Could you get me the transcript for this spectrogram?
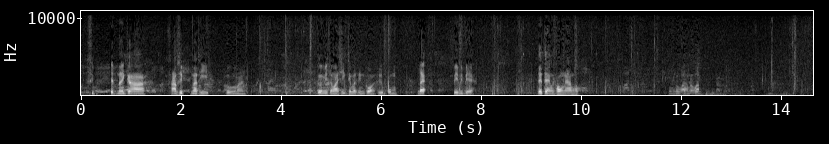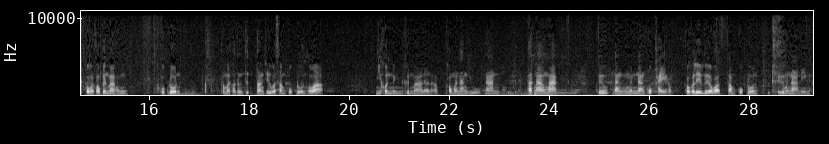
11นาฬิกา30 นาทีโดยประมาณ โดยมีสมาชิกที่มาถึงก่อนคือผมและเบบี้แบร์ได้แต่งไปเข้าห้องน้ำครับมาถึงสามคนประวัติความเป็นมาของกกโดนทำไมเขาถึงตั้งชื่อว่าซ้ำกกโดน เพราะว่ามีคนหนึ่งขึ้นมาแล้วนะครับ เขามานั่งอยู่นาน พักนานมาก คือนั่งเหมือนนั่งกกไข่ครับ เขาก็เลยเรียกว่าซ้ำกกโดน คือมันนานเองนะ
